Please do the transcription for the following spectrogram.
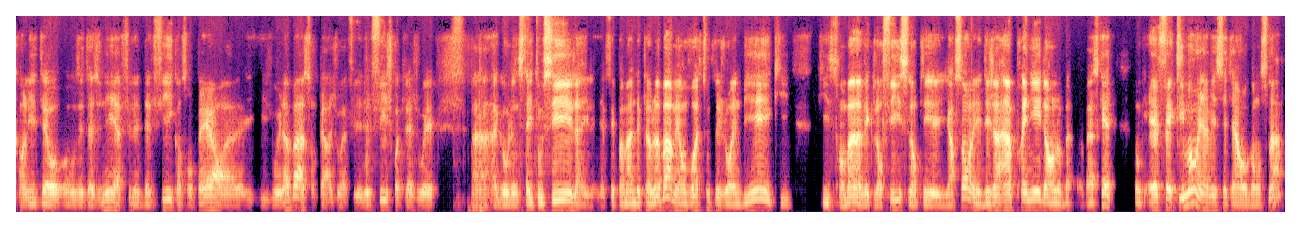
quand il était aux États-Unis, à Philadelphie, quand son père, euh, il jouait là-bas. Son père a joué à Philadelphie, je crois qu'il a joué à, Golden State aussi. Là, il a fait pas mal de clubs là-bas, mais on voit tous les joueurs NBA qui, qui se tremballent avec leur fils, leur petit garçon. Il est déjà imprégné dans le basket. Donc, effectivement, il avait cette arrogance-là.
